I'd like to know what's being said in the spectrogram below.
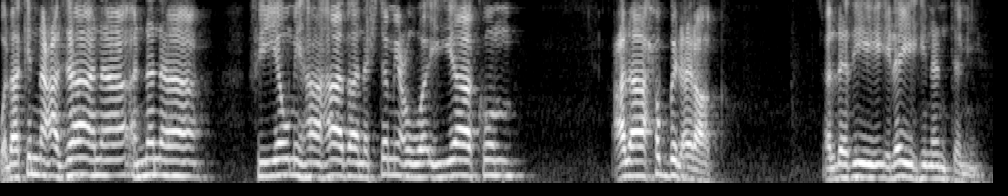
ولكن عزاءنا أننا في يومها هذا نجتمع وإياكم على حب العراق الذي إليه ننتمي.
